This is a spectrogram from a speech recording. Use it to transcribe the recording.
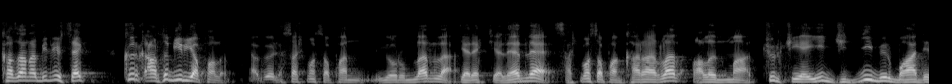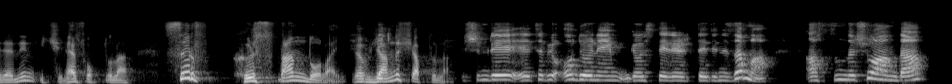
kazanabilirsek 40 artı 1 yapalım. Ya böyle saçma sapan yorumlarla, gerekçelerle saçma sapan kararlar alınmaz. Türkiye'yi ciddi bir badirenin içine soktular. Sırf hırstan dolayı. Ya yanlış yaptılar. Şimdi e, tabii o dönem gösterir dediniz ama aslında şu anda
